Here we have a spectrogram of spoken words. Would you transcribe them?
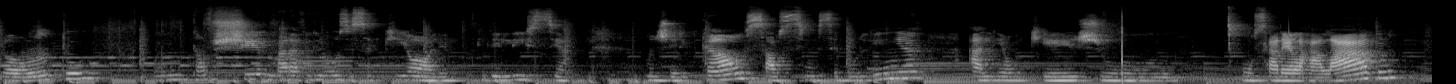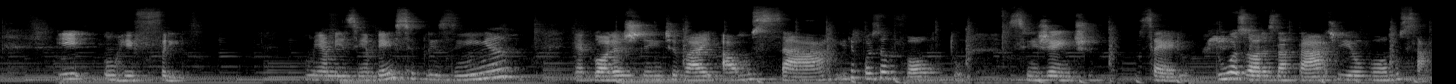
Pronto. Hum, tá um cheiro maravilhoso isso aqui, olha. Que delícia. Manjericão, salsinha e cebolinha. Ali é um queijo mussarela ralado. E um refri. Minha mesinha bem simplesinha. E agora a gente vai almoçar e depois eu volto. Sim, gente, sério, duas horas da tarde e eu vou almoçar.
